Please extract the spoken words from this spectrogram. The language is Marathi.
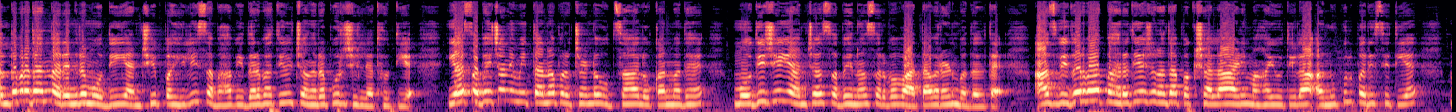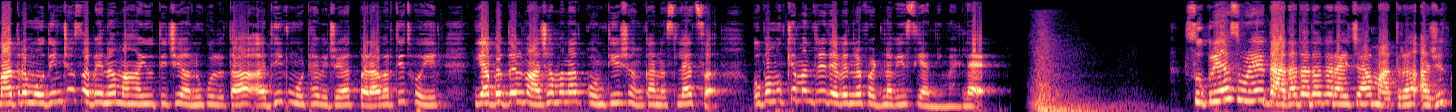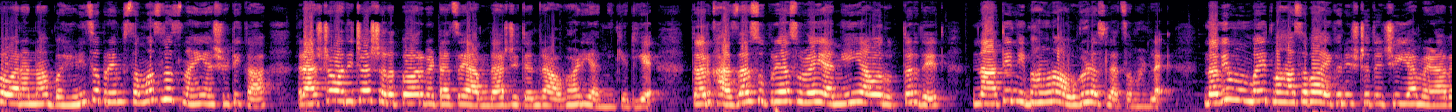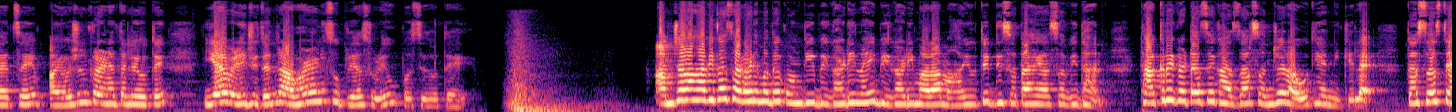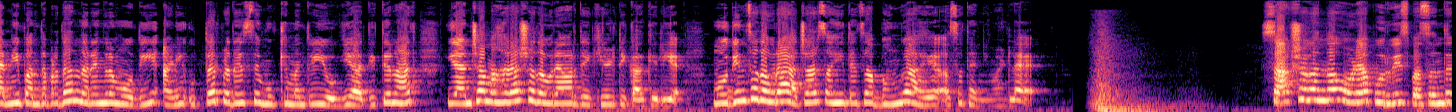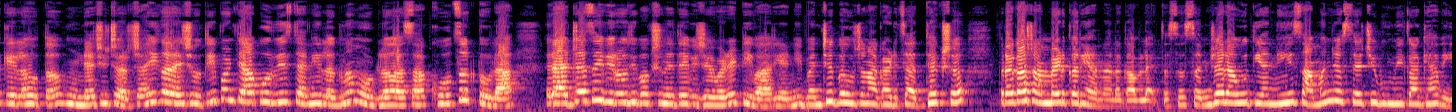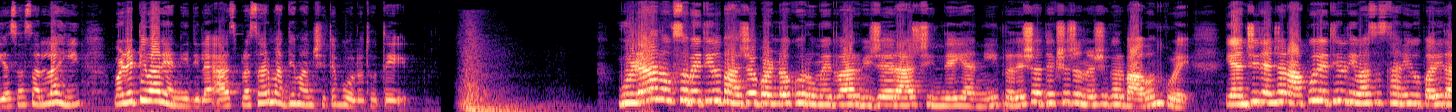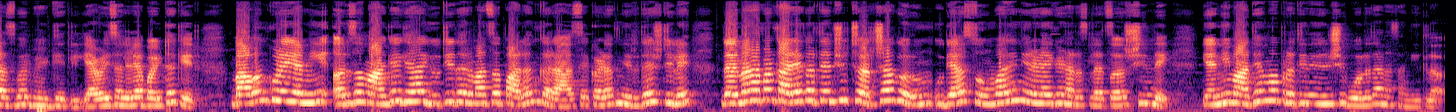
पंतप्रधान नरेंद्र मोदी यांची पहिली सभा विदर्भातील चंद्रपूर जिल्ह्यात होतीये. या सभेच्या निमित्तानं प्रचंड उत्साह लोकांमध्ये मोदीजी यांच्या सभेनं सर्व वातावरण बदलत आहे आज विदर्भात भारतीय जनता पक्षाला आणि महायुतीला अनुकूल परिस्थिती आहे मात्र मोदींच्या सभेनं महायुतीची अनुकूलता अधिक मोठ्या विजयात परावर्तित होईल याबद्दल माझ्या मनात कोणतीही शंका नसल्याचं उपमुख्यमंत्री देवेंद्र फडणवीस यांनी म्हटलं आहे सुप्रिया सुळे दादा दादा करायच्या मात्र अजित पवारांना बहिणीचं प्रेम समजलंच नाही अशी टीका राष्ट्रवादीच्या शरद पवार गटाचे आमदार जितेंद्र आव्हाड यांनी केली आहे. तर खासदार सुप्रिया सुळे यांनी यावर उत्तर देत नाते निभावणं अवघड असल्याचं म्हटलंय. नवी मुंबईत महासभा एकनिष्ठतेची या मेळाव्याचे आयोजन करण्यात आले होते. यावेळी जितेंद्र आव्हाड आणि सुप्रिया सुळे उपस्थित होते. आमच्या महाविकास आघाडीमध्ये कोणती बिघाडी नाही बिघाडी मला महायुतीत दिसत आहे असं विधान ठाकरे गटाचे खासदार संजय राऊत यांनी केलंय. तसंच त्यांनी पंतप्रधान नरेंद्र मोदी आणि उत्तर प्रदेशचे मुख्यमंत्री योगी आदित्यनाथ यांच्या महाराष्ट्र दौऱ्यावर देखील टीका केली आहे मोदींचा दौरा आचारसंहितेचा भंग आहे असं त्यांनी म्हटलंय. साक्षगंध होण्यापूर्वीच पसंत केलं होतं. हुंड्याची चर्चाही करायची होती पण त्यापूर्वीच त्यांनी लग्न मोडलं असा खोचक टोला राज्याचे विरोधी पक्षनेते विजय वडेट्टीवार यांनी वंचित बहुजन आघाडीचे अध्यक्ष प्रकाश आंबेडकर यांना लगावलाय. तसंच संजय राऊत यांनीही सामंजस्याची भूमिका घ्यावी असा सल्लाही वडेट्टीवार यांनी दिलाय. आज प्रसारमाध्यमांशी ते बोलत होते. बुलडाणा लोकसभेतील भाजप बंडखोर उमेदवार विजयराज शिंदे यांनी प्रदेशाध्यक्ष चंद्रशेखर बावनकुळे यांची त्यांच्या नागपूर येथील निवासस्थानी दुपारी तासभर भेट घेतली. यावेळी झालेल्या बैठकीत बावनकुळे यांनी अर्ज मागे घ्या युती धर्माचं पालन करा असे कडक निर्देश दिले. दरम्यान आपण कार्यकर्त्यांशी चर्चा करून उद्या सोमवारी निर्णय घेणार असल्याचं शिंदे यांनी माध्यम प्रतिनिधींशी बोलताना सांगितलं.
